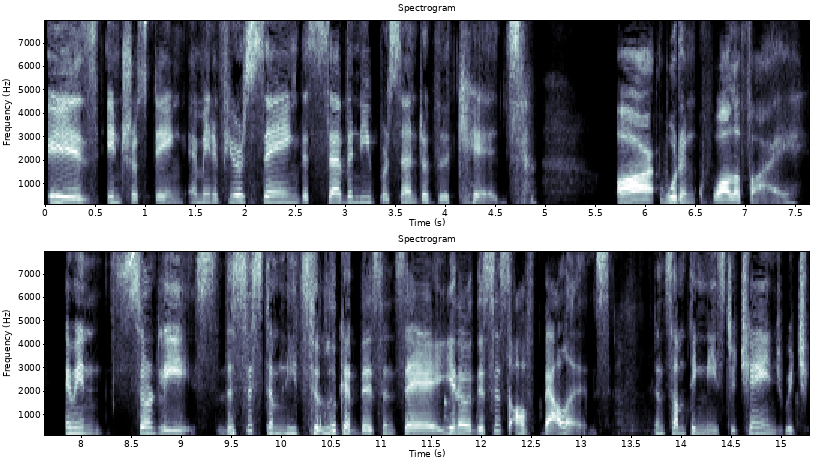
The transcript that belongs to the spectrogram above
is interesting. I mean, if you're saying that 70% of the kids are wouldn't qualify, I mean, certainly the system needs to look at this and say, you know, this is off balance and something needs to change, which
